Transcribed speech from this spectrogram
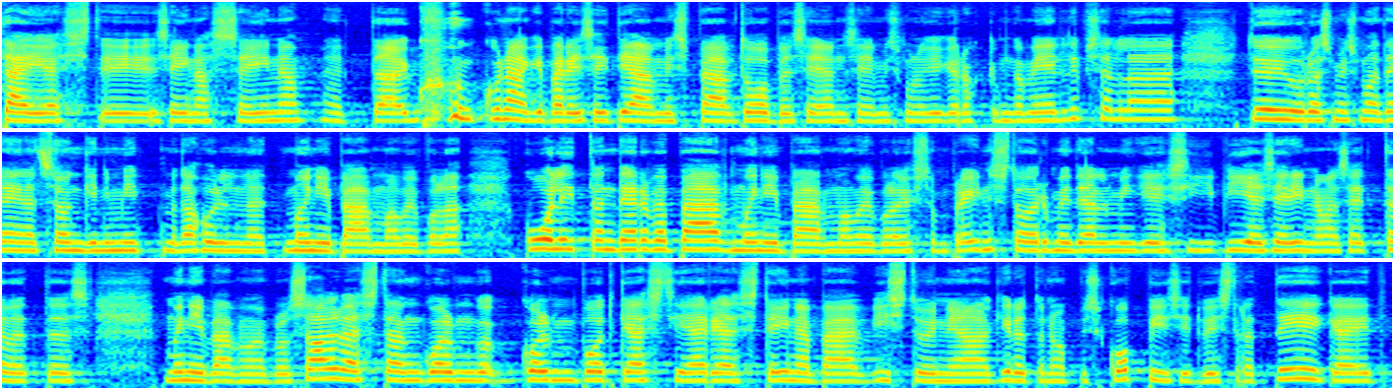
täiesti seinast seina, et äh, kunagi päris ei tea, mis päev toob ja see on see, mis mulle kõige rohkem ka meeldib selle töö juures, mis ma teen, et see ongi nii mitmetahuline, et mõni päev ma võib-olla koolitan terve päev, mõni päev ma võib-olla istun brainstorm idel mingis viies erinevas ettevõttes, mõni päev ma võib-olla salvestan kolm, kolm podcast'i järjest, teine päev istun ja kirjutan hoopis copy'sid või strateegiaid,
